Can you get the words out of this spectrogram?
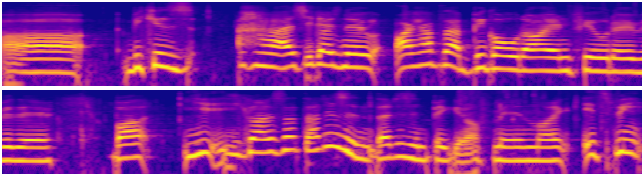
uh, because as you guys know, I have that big old iron field over there, but you, you guys, that that isn't that isn't big enough, man. Like it's been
